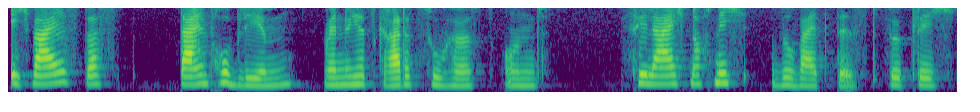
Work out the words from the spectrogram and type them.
ich weiß, dass dein Problem, wenn du jetzt gerade zuhörst und vielleicht noch nicht so weit bist, wirklich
